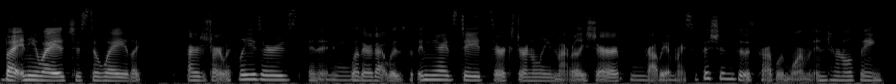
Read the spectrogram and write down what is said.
But anyway, it's just a way like fires started with lasers, and it, Right. whether that was within the United States or externally, I'm not really sure. Probably have Mhm. my suspicions. It was probably more of an internal thing.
